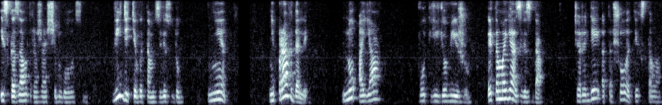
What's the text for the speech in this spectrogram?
и сказал дрожащим голосом. «Видите вы там звезду?» «Нет. Не правда ли?» «Ну, а я вот ее вижу. Это моя звезда». Чародей отошел от их стола.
